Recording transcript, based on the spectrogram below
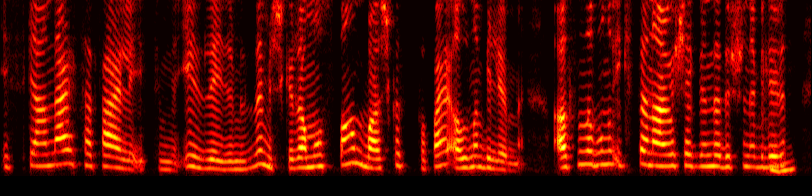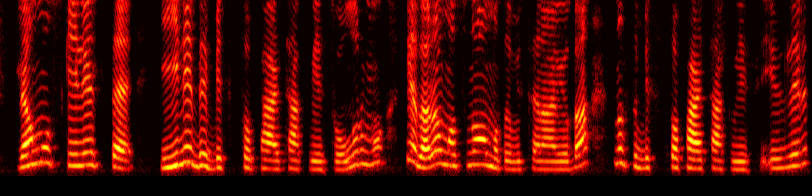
İskender Seferli isimli izleyicimiz demiş ki Ramos'tan başka stoper alınabilir mi? Aslında bunu iki senaryo şeklinde düşünebiliriz. Hı hı. Ramos gelirse yine de bir stoper takviyesi olur mu? Ya da Ramos'un olmadığı bir senaryoda nasıl bir stoper takviyesi izleriz?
